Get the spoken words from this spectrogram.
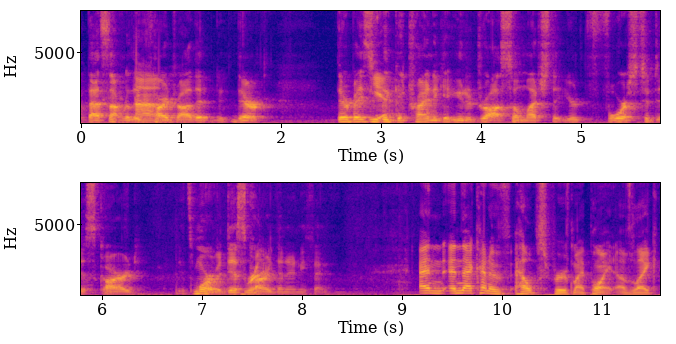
know, that's not really card draw. They're they're basically Yeah. trying to get you to draw so much that you're forced to discard. It's more of a discard than anything. and and that kind of helps prove my point of like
